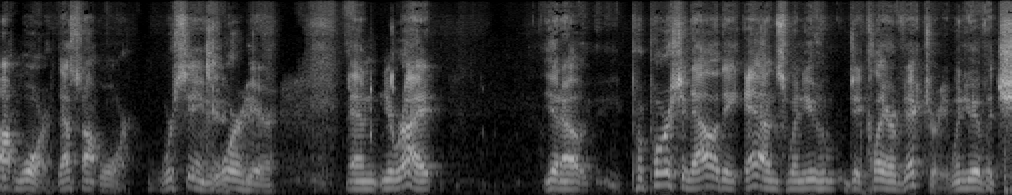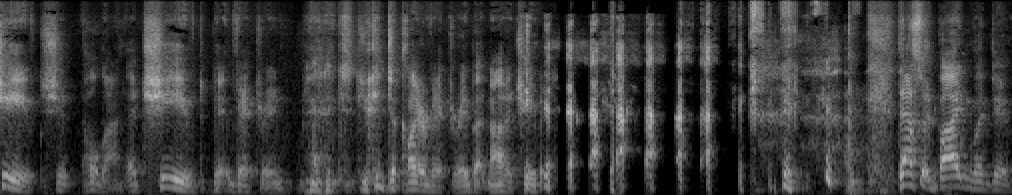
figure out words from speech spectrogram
not war. That's not war. We're seeing war here, and you're right you know, proportionality ends when you declare victory, when you have achieved, should hold on, achieved victory. you can declare victory, but not achieve it. That's what Biden would do.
